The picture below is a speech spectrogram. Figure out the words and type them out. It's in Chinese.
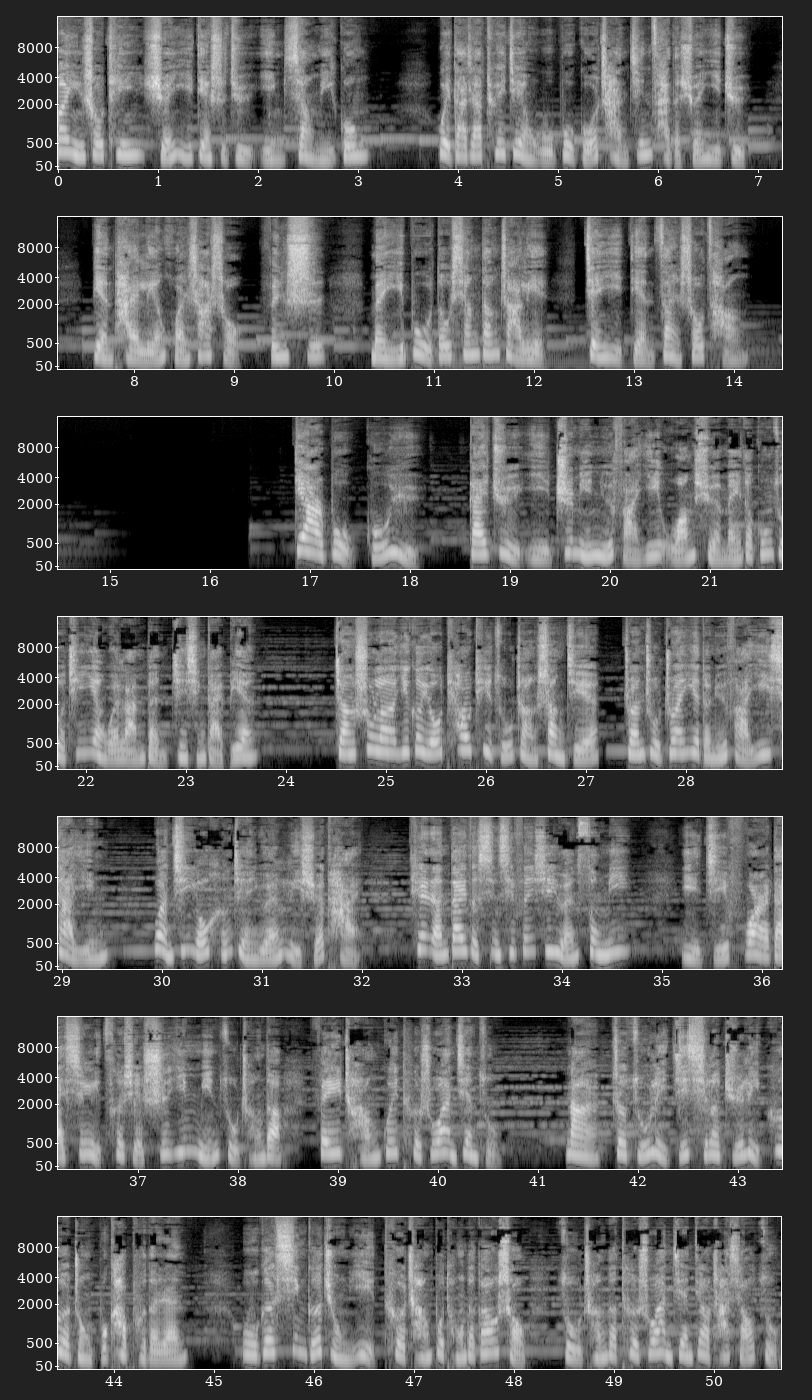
欢迎收听悬疑电视剧《影像迷宫》，为大家推荐五部国产精彩的悬疑剧，《变态连环杀手》分尸，每一部都相当炸裂，建议点赞收藏。第二部《谷雨》，该剧以知名女法医王雪梅的工作经验为蓝本进行改编，讲述了一个由挑剔组长尚杰、专注专业的女法医夏莹。万金油横检员李学凯，天然呆的信息分析员宋咪，以及富二代心理测写师殷敏组成的非常规特殊案件组。那这组里集齐了局里各种不靠谱的人，五个性格迥异、特长不同的高手组成的特殊案件调查小组，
